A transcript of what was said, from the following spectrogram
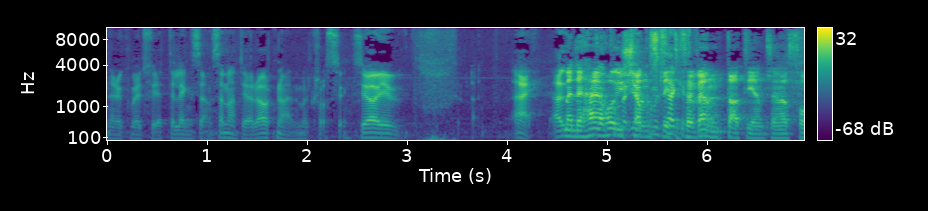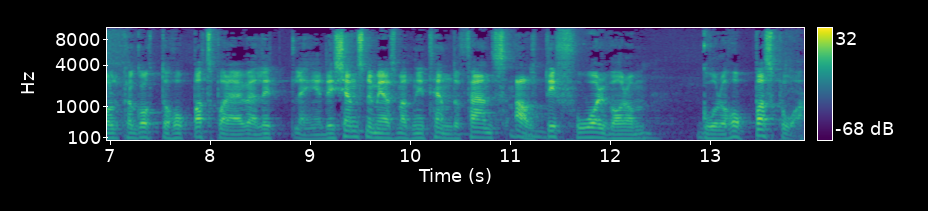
när det kom ut för jättelänge sedan. Sen har inte jag rört någon Animal Crossing. Så jag är ju... Nej. Men det här Jag har ju känts lite förväntat egentligen att folk har gått och hoppats på det här väldigt länge. Det känns nu mer som att Nintendo-fans alltid får vad de går och hoppas på.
